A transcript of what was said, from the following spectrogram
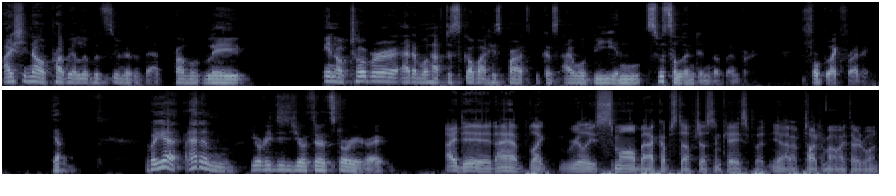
Actually, no, probably a little bit sooner than that. Probably in October, Adam will have to scope out his parts because I will be in Switzerland in November for Black Friday. Yeah. But yeah, Adam, you already did your third story, right? I did. I have like really small backup stuff just in case, but yeah, I've talked about my third one.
